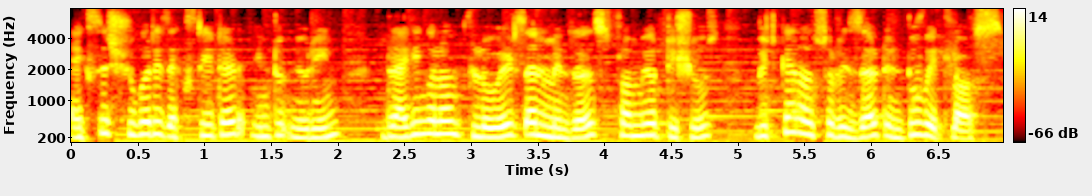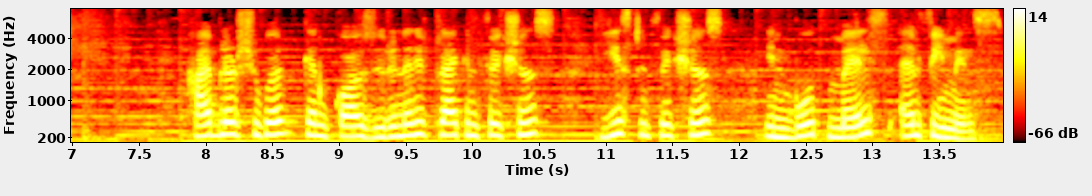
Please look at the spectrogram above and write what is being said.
excess sugar is excreted into urine dragging along fluids and minerals from your tissues which can also result into weight loss. High blood sugar can cause urinary tract infections, yeast infections in both males and females.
